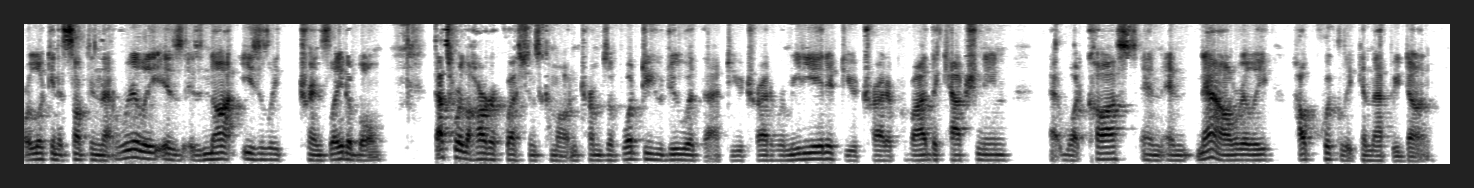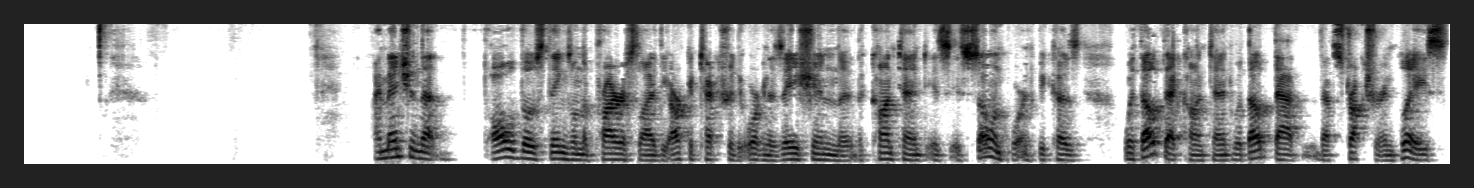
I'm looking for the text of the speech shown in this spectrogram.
or looking at something that really is, is not easily translatable, that's where the harder questions come out in terms of what do you do with that? Do you try to remediate it? Do you try to provide the captioning at what cost? And, and now really, how quickly can that be done? I mentioned that all of those things on the prior slide, the architecture, the organization, the, the content is, is so important because without that content, without that, that structure in place,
